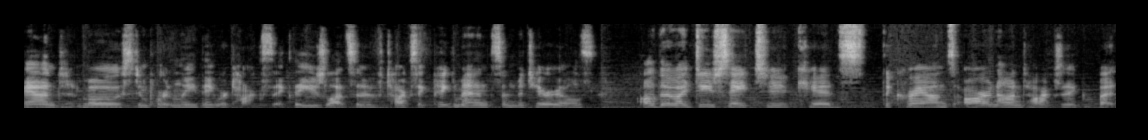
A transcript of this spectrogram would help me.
And most importantly, they were toxic. They used lots of toxic pigments and materials. Although I do say to kids, the crayons are non toxic, but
